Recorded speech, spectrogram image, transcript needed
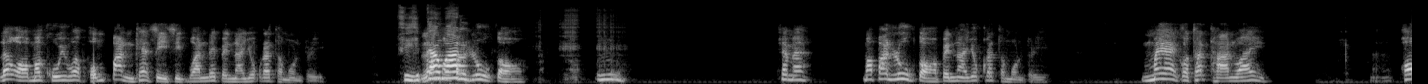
แล้วออกมาคุยว่าผมปั้นแค่สี่สิบวันได้เป็นนายกรัฐมนตรีสี่สิบแล้วเก้ามาวันปั้นลูกต่ออืมใช่ไหมมาปั้นลูกต่อเป็นนายกรัฐมนตรี แม่ก็ทัดทานไว้ พ่อ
